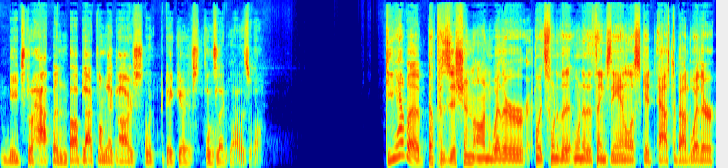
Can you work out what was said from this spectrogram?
needs to happen. A platform like ours would take care of things like that as well. Do you have a, a position on whether it's one of the one of the things the analysts get asked about whether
